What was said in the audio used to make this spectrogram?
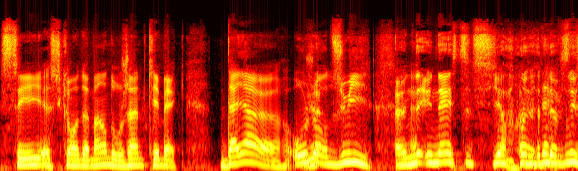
C'est ce qu'on demande aux gens de Québec. D'ailleurs, aujourd'hui, Une, une institution devenue institution,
